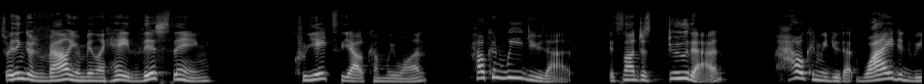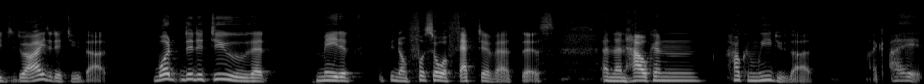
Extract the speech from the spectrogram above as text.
So i think there's value in being like hey this thing creates the outcome we want. How can we do that? It's not just do that. How can we do that? Why did we do why did it do that? What did it do that made it you know f- so effective at this? And then how can how can we do that like i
